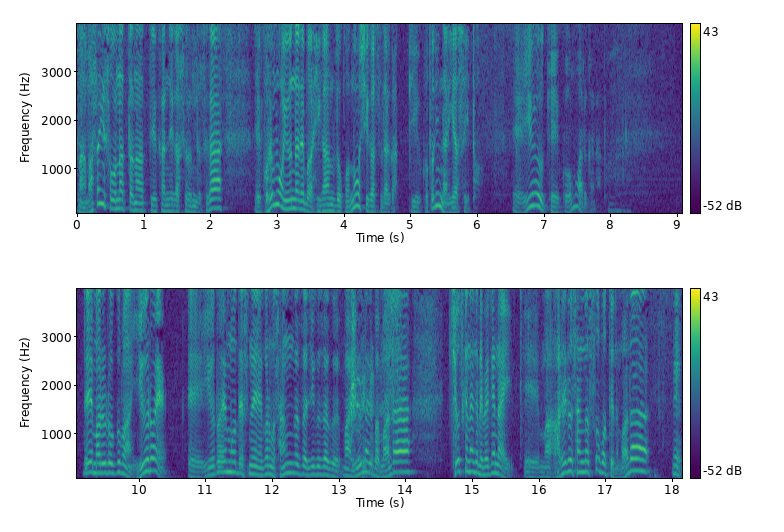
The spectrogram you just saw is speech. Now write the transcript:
まあ、まさにそうなったなっていう感じがするんですが、これも言うなれば、彼岸底の4月高っていうことになりやすいという傾向もあるかなと。で、丸6番、ユーロ円。えー、ユーロ円もですね、これも3月はジグザグ、まあ言うなればまだ気をつけなければいけない、えー、まあ荒れる3月相場っていうのはまだね、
